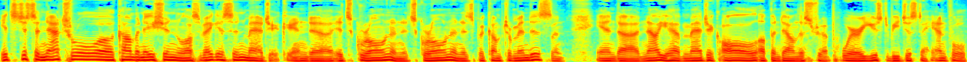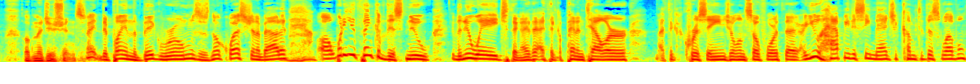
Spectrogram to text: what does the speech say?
it's just a natural uh, combination, Las Vegas and magic, and uh, it's grown and it's grown and it's become tremendous, and and uh, now you have magic all up and down the strip, where it used to be just a handful of magicians. Right, they're playing the big rooms. There's no question about it. Uh, what do you think of this new, the new age thing? I, th- I think of Penn and Teller. I think Criss Angel and so forth. Uh, are you happy to see magic come to this level?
